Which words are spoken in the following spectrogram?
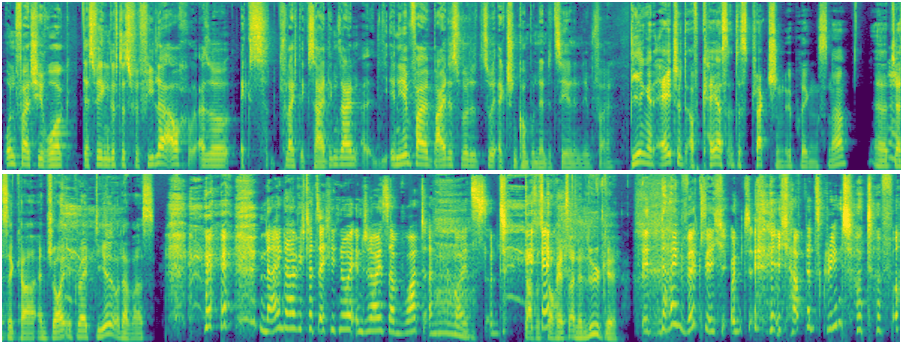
Unfallchirurg. Deswegen dürfte es für viele auch, also ex vielleicht exciting sein. In jedem Fall, beides würde zur Action-Komponente zählen in dem Fall. Being an Agent of Chaos and Destruction übrigens, ne? Äh, Jessica, enjoy a great deal oder was? Nein, da habe ich tatsächlich nur Enjoy Somewhat angekreuzt. Und das ist doch jetzt eine Lüge. Nein, wirklich. Und ich habe einen Screenshot davon.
